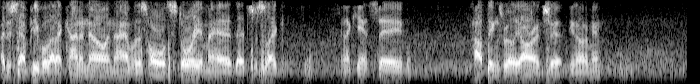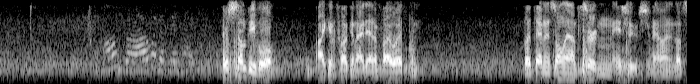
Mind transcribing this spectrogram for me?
I just have people that I kind of know and I have this whole story in my head that's just like, and I can't say how things really are and shit, you know what I mean? There's some people I can fucking identify with, but then it's only on certain issues, you know, and that's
